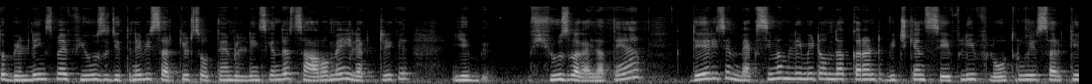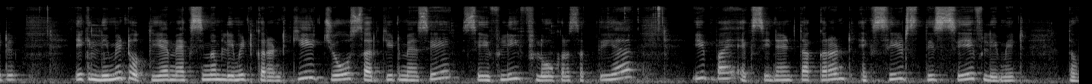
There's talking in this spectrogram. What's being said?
तो बिल्डिंग्स में फ्यूज़ जितने भी सर्किट्स होते हैं बिल्डिंग्स के अंदर, सारों में इलेक्ट्रिक ये फ्यूज़ लगाए जाते हैं। There is a maximum limit on the current which can safely flow through a circuit एक लिमिट होती है मैक्सिमम लिमिट करंट की, जो सर्किट में से सेफली फ्लो कर सकती है। If by accident the current exceeds this safe limit the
